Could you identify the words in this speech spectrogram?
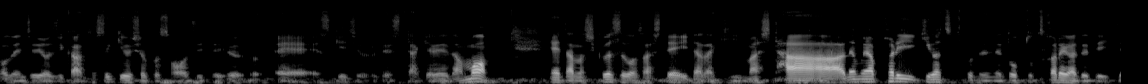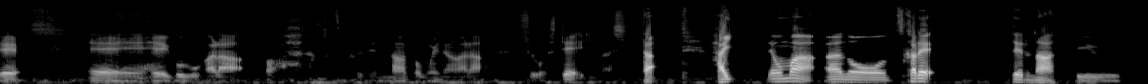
午前中4時間、そして給食掃除という、えースケジュールでしたけれども、えー楽しく過ごさせていただきました。でもやっぱり気がつくとですね、どっと疲れが出ていて、えー午後から、あーなんか疲れてんなと思いながら過ごしていました。はい。でもまあ、あの疲れてるなっていう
